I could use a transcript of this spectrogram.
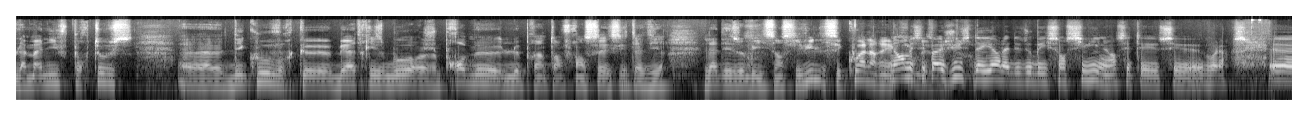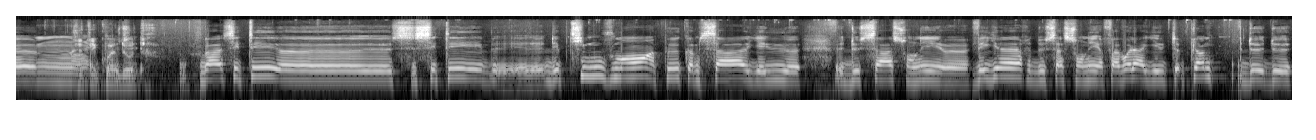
la manif pour tous euh, découvre que Béatrice Bourges promeut le printemps français, c'est-à-dire la désobéissance civile, c'est quoi la réaction Non, mais c'est pas juste d'ailleurs la désobéissance civile. Hein, c'était, voilà. Euh, c'était quoi d'autre? Bah, c'était euh, c'était euh, des petits mouvements un peu comme ça. Il y a eu euh, de ça son nez veilleur, de ça son nez. Enfin voilà, il y a eu plein de. de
